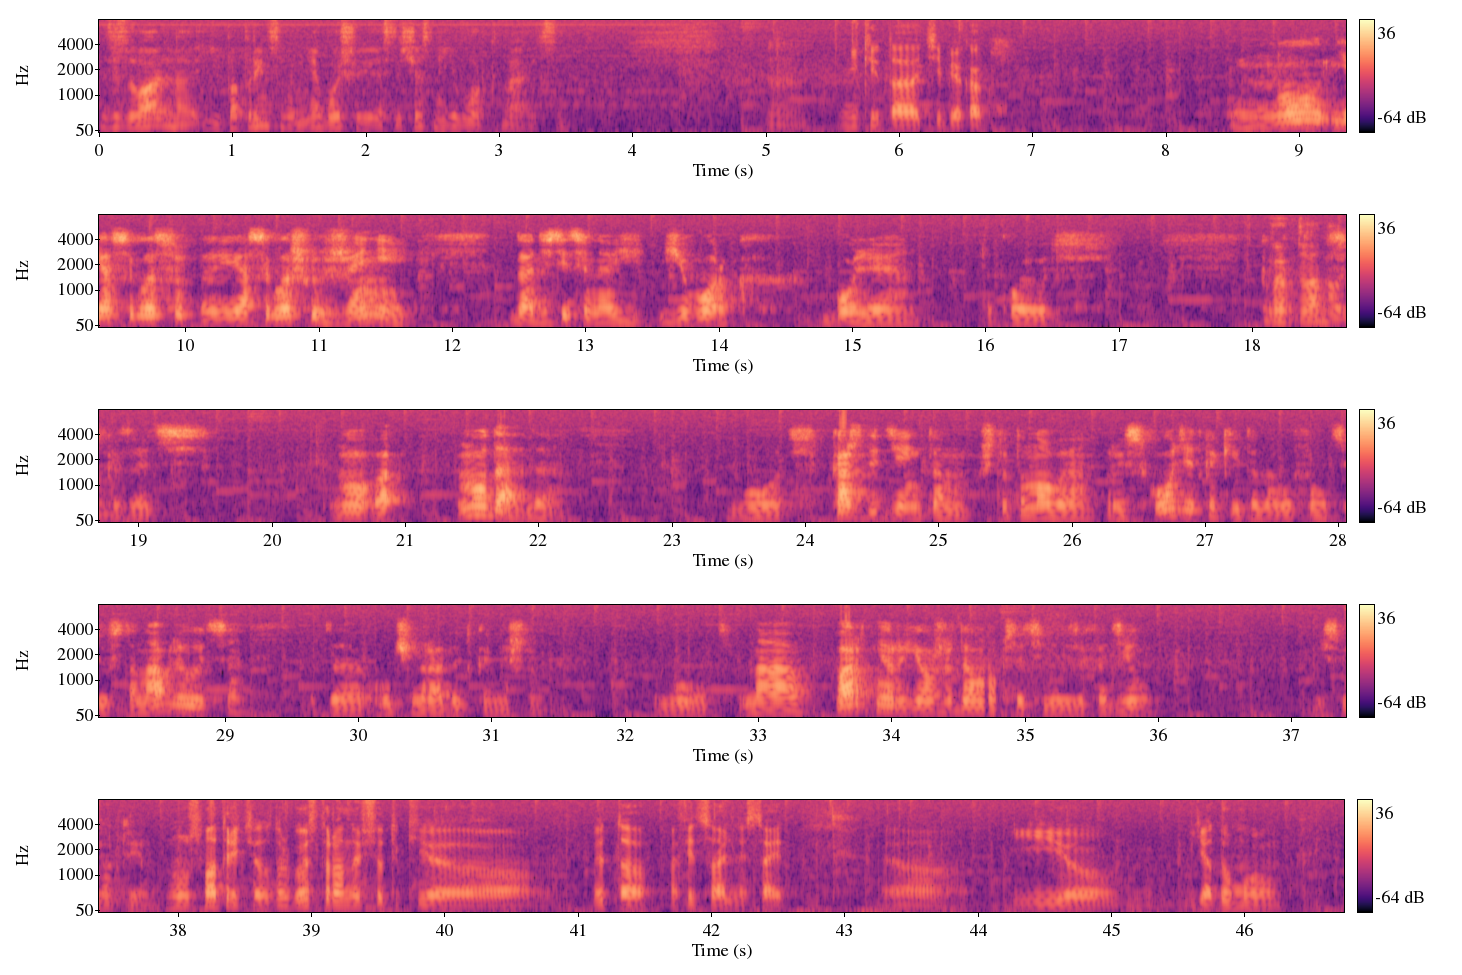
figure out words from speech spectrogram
визуально и по принципу мне больше, если честно, Еворк нравится. Никита, а тебе как? Ну, я, соглашу... я соглашусь с Женей. Да, действительно, Еворк более такой вот... Веб 2.0. сказать. Ну, а... ну да, да. Вот. Каждый день там что-то новое происходит, какие-то новые функции устанавливаются. Это очень радует, конечно. Вот. На партнер я уже давно, кстати, не заходил не смотрел. Ну, смотрите, а с другой стороны, все-таки э, это официальный сайт. Э, и э, я думаю,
